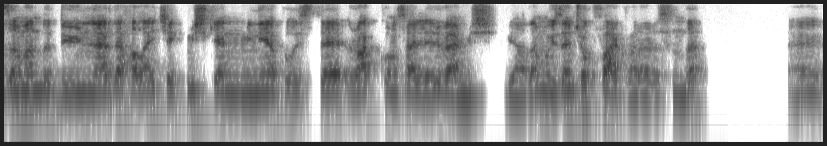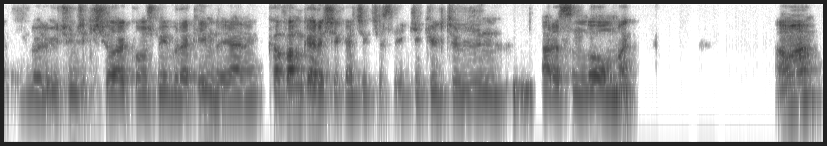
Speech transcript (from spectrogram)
zamanda düğünlerde halay çekmişken Minneapolis'te rock konserleri vermiş bir adam. O yüzden çok fark var arasında. Ee, böyle üçüncü kişi olarak konuşmayı bırakayım da yani kafam karışık açıkçası iki kültürün arasında olmak. Ama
